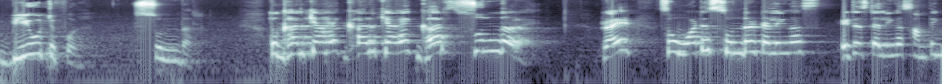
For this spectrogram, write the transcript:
beautiful सुंदर. तो घर क्या है? घर क्या है? घर सुंदर है राइट सो व्हाट इज़ सुंदर telling us it is telling us something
